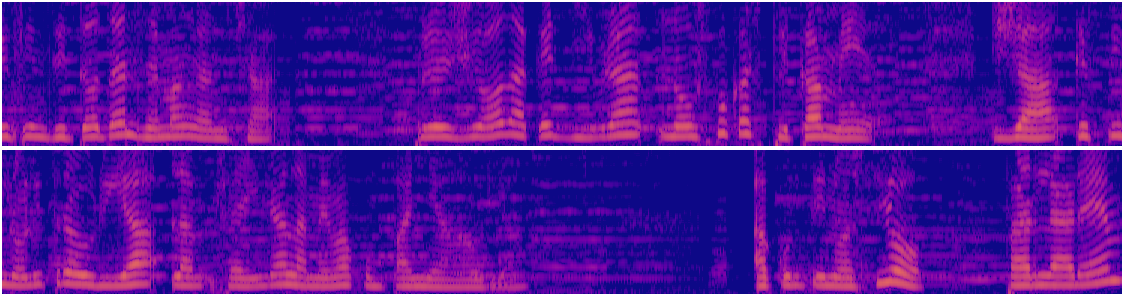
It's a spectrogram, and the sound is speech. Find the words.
i fins i tot ens hem enganxat. Però jo d'aquest llibre no us puc explicar més, ja que si no li trauria la feina a la meva companya Àurea. A continuació, parlarem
